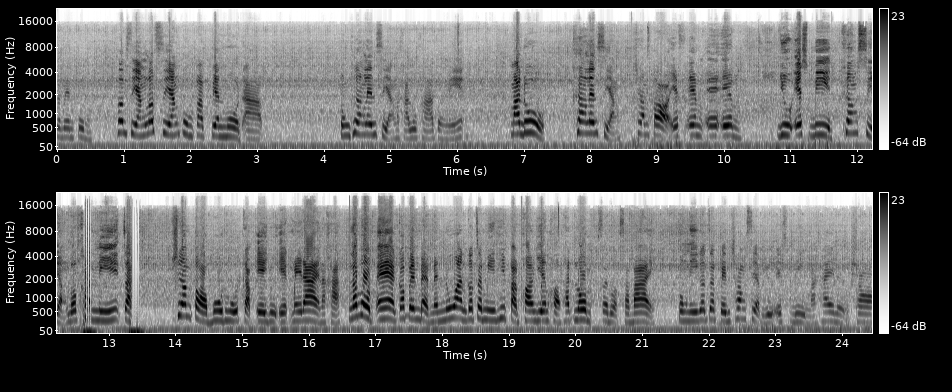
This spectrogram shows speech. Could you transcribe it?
จะเป็นปุ่ม เพิ่มเสียงลดเสียงปุ่มปรับเปลี่ยนโหมดตรงเครื่องเล่นเสียงนะคะ ลูกค้าตรงนี้ มาดูเครื่องเล่นเสียงเชื่อมต่อ FM AM USB เครื่องเสียงรถคันนี้จะเชื่อมต่อบลูทูธกับ AUX ไม่ได้นะคะ ระบบแอร์ก็เป็นแบบแมนนวลก็จะมีที่ปรับความเย็นของพัดลมสะดวกสบาย ตรงนี้ก็จะเป็นช่องเสียบ USB มาให้หนึ่งช่อง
